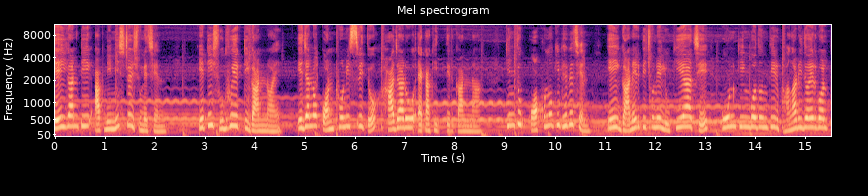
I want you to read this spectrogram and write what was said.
এই গানটি আপনি নিশ্চয়ই শুনেছেন এটি শুধু একটি গান নয় এ যেন কণ্ঠ নিঃসৃত হাজারো একাকিত্বের কান্না কিন্তু কখনো কি ভেবেছেন এই গানের পিছনে লুকিয়ে আছে কোন কিংবদন্তির ভাঙা হৃদয়ের গল্প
